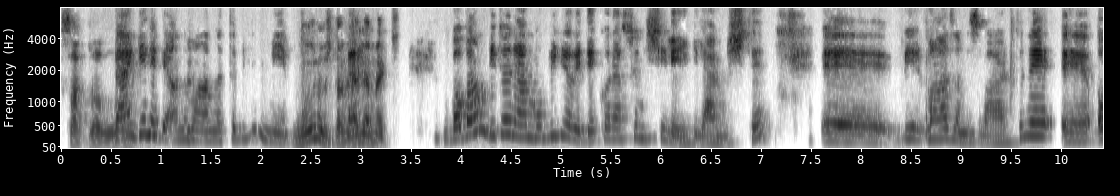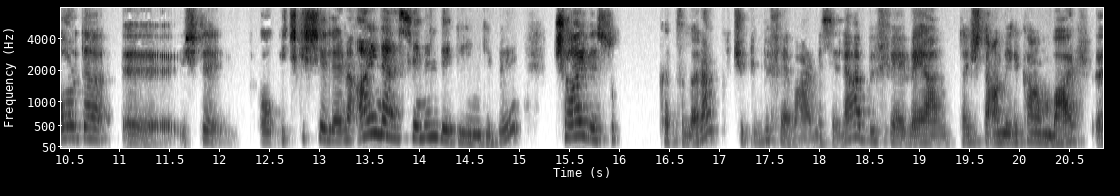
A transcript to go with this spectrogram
saklanılan. Ben gene bir anımı anlatabilir miyim? Buyurunuz tabii ne Ben- demek? Babam bir dönem mobilya ve dekorasyon işiyle ilgilenmişti. Ee, bir mağazamız vardı ve e, orada e, işte o içki şişelerine aynen senin dediğin gibi çay ve su katılarak çünkü büfe var mesela büfe veya da işte Amerikan var e,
